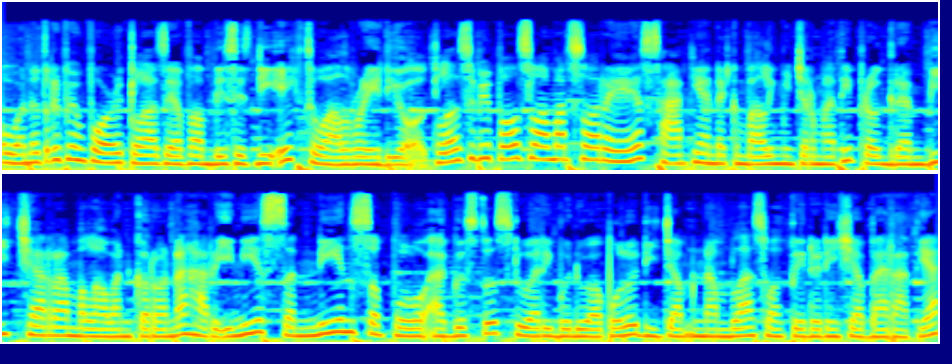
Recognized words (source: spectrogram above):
103.4 Kelas FM, this is the Actual Radio. Kelas People, selamat sore. Saatnya Anda kembali mencermati program Bicara Melawan Corona hari ini Senin 10 Agustus 2020 di jam 16 waktu Indonesia Barat ya.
